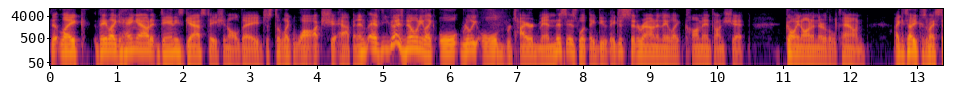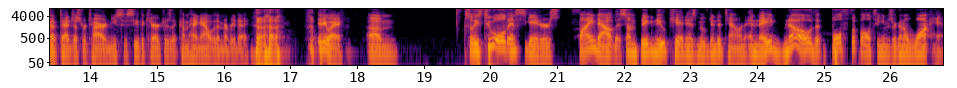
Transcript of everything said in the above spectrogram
that like they like hang out at Danny's gas station all day just to like watch shit happen. And if you guys know any like old, really old retired men, this is what they do. They just sit around and they like comment on shit going on in their little town. I can tell you because my stepdad just retired and used to see the characters that come hang out with him every day anyway, um, so these two old instigators find out that some big new kid has moved into town, and they know that both football teams are going to want him.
